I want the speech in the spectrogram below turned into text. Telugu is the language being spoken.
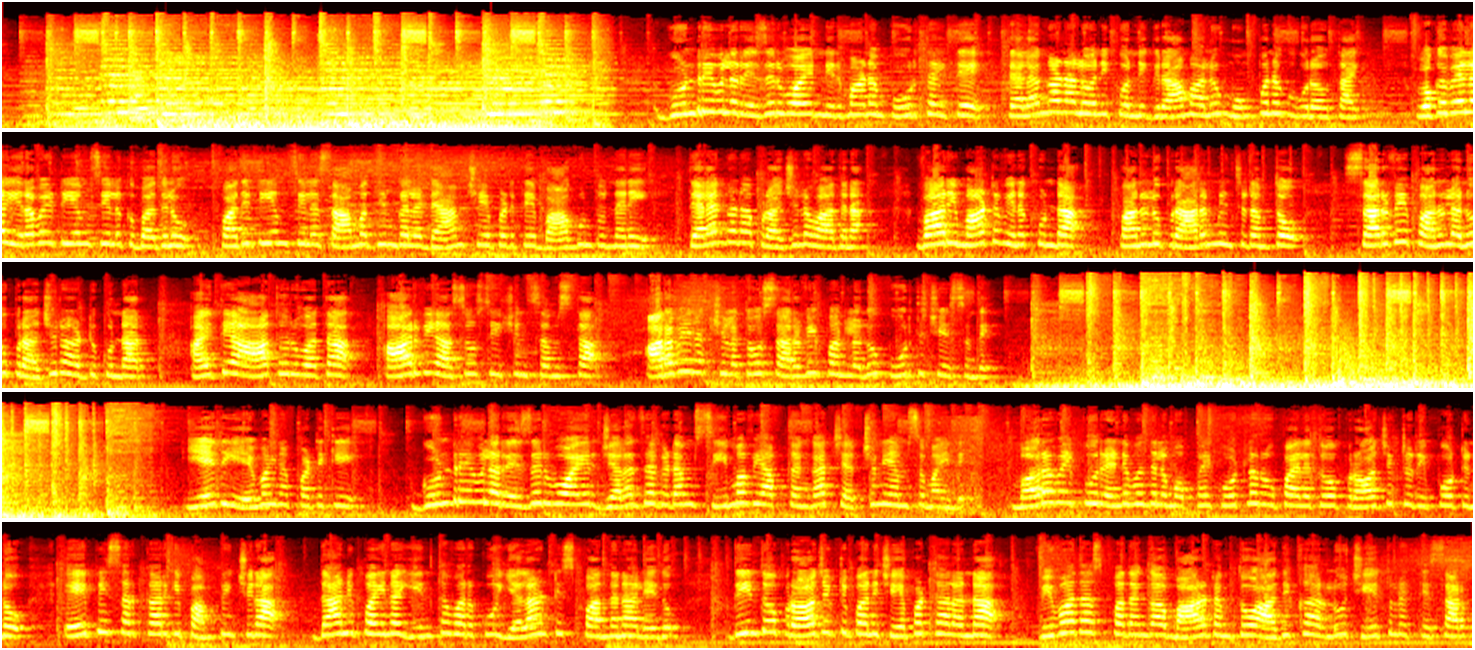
నిర్మాణం పూర్తయితే తెలంగాణలోని కొన్ని గ్రామాలు ముంపునకు గురవుతాయి. ఒకవేళ ఇరవై టీఎంసీలకు బదులు పది టీఎంసీల సామర్థ్యం గల డ్యాం చేపడితే బాగుంటుందని తెలంగాణ ప్రజల వాదన. వారి మాట వినకుండా పనులు ప్రారంభించడంతో సర్వే పనులను ప్రజలు అడ్డుకున్నారు. అయితే ఆ తరువాత ఆర్వీ అసోసియేషన్ సంస్థ అరవై లక్షలతో సర్వే పనులను పూర్తి చేసింది. ఏది ఏమైనప్పటికీ గుండ్రేవుల రిజర్వాయర్ జలజగడం సీమ వ్యాప్తంగా చర్చనీయాంశమైంది. మరోవైపు రెండు వందల ముప్పై కోట్ల రూపాయలతో ప్రాజెక్టు రిపోర్టును ఏపీ సర్కార్కి పంపించినా దానిపైన ఇంతవరకు ఎలాంటి స్పందన లేదు. దీంతో ప్రాజెక్టు పని చేపట్టాలన్నా వివాదాస్పదంగా మారడంతో అధికారులు చేతులెత్తేశారు.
